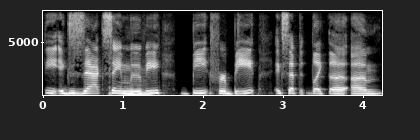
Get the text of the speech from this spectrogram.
the exact same movie, beat for beat, except like the um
